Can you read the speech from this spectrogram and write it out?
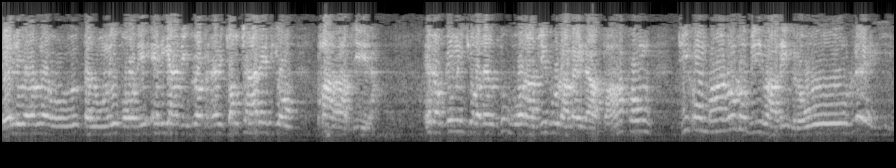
လေလျော်နဲ့ဟိုတလူလေးပေါ်လေးအဲ့ဒီအဒီပြောတဲ့ကြောင်ချားတဲ့ကြောင်ဖာပြေးတာအဲ့တော့ပြင်းကြော်တဲ့သူ့ဘောရာပြေးလို့လာလိုက်တာဘာကောင်းဒီကောင်ဘာလို့လို့ပြီးပါလိမ့်မလို့လဲကြီး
